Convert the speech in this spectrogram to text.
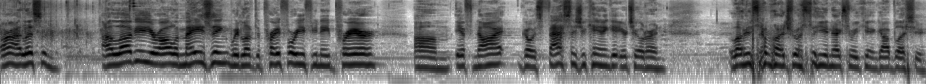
All right, listen. I love you. You're all amazing. We'd love to pray for you if you need prayer. Um, if not, go as fast as you can and get your children. Love you so much. We'll see you next weekend. God bless you.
